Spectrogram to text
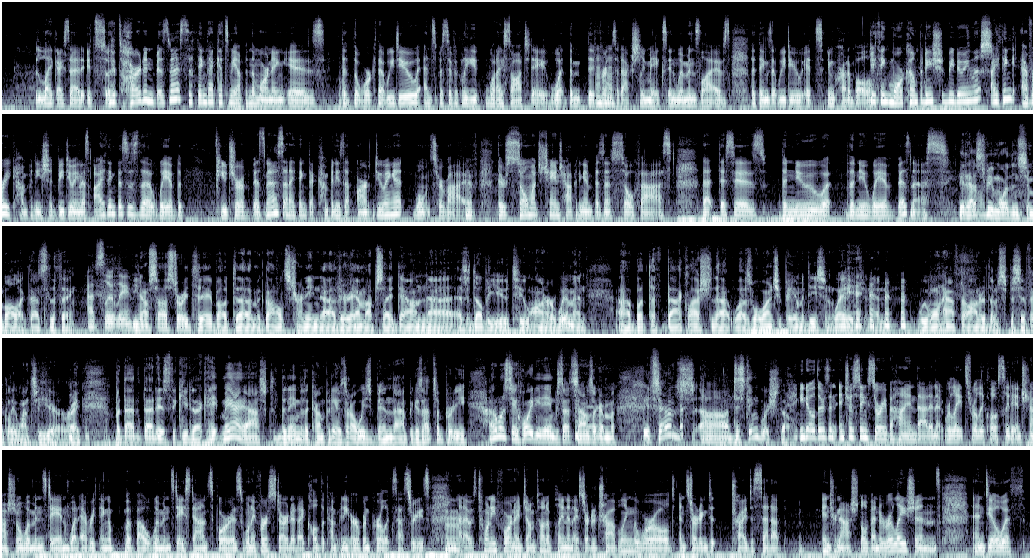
like I said, it's it's hard in business. The thing that gets me up in the morning is that the work that we do, and specifically what I saw today, what the difference mm-hmm. it actually makes in women's lives. The things that we do, it's incredible. Do you think more companies should be doing this? I think every company should be doing this. I think this is the way of the future of business and i think that companies that aren't doing it won't survive hmm. there's so much change happening in business so fast that this is the new the new way of business it has to be more than symbolic that's the thing absolutely you know i saw a story today about uh, mcdonald's turning uh, their m upside down uh, as a w to honor women uh, but the backlash to that was, well, why don't you pay them a decent wage, and then we won't have to honor them specifically once a year, right? but that that is the key to that. Hey, may I ask the name of the company? Has it always been that? Because that's a pretty I don't want to say hoity name because that sounds like I'm. It sounds uh, distinguished though. You know, there's an interesting story behind that, and it relates really closely to International Women's Day and what everything about Women's Day stands for. Is when I first started, I called the company Urban Pearl Accessories, mm. and I was 24, and I jumped on a plane and I started traveling the world and starting to try to set up international vendor relations and deal with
